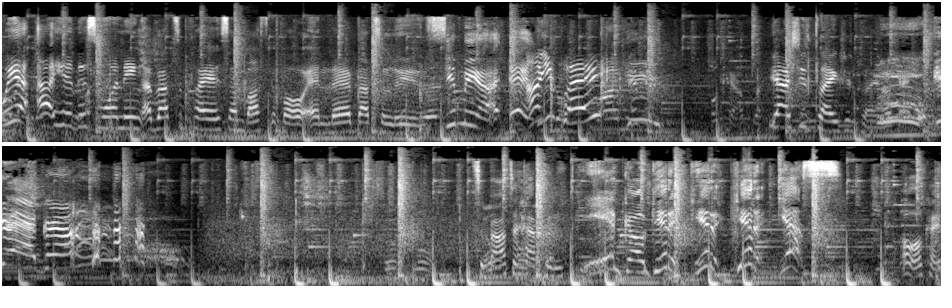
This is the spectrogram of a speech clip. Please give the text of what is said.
We are out here this morning about to play some basketball and they're about to lose. Give me a. Hey. Are you playing? Okay, I'll play. Yeah, she's playing, she's playing. Okay. Yeah, girl. So small. It's about to happen. Yeah, go get it, get it, get it. Yes. Oh, okay.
